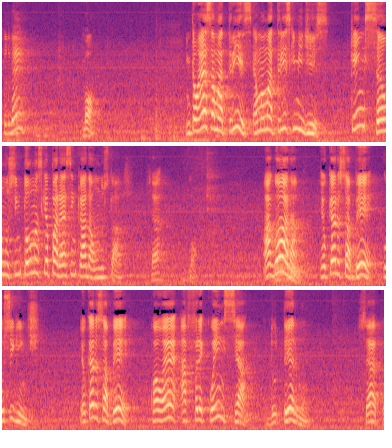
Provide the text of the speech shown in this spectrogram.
tudo bem? Bom. Então essa matriz é uma matriz que me diz quem são os sintomas que aparecem em cada um dos casos, certo? Agora, eu quero saber o seguinte: eu quero saber qual é a frequência do termo, certo?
